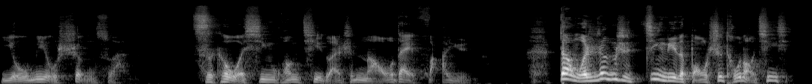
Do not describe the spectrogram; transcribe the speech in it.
有没有胜算？此刻我心慌气短，是脑袋发晕。”但我仍是尽力的保持头脑清醒。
